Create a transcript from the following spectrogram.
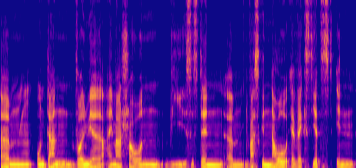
Ähm, und dann wollen wir einmal schauen, wie ist es denn, ähm, was genau erwächst jetzt in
